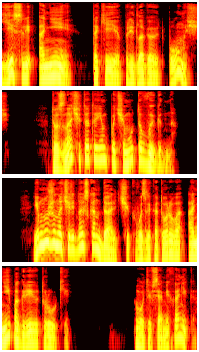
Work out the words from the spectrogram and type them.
«Если они такие предлагают помощь, то значит, это им почему-то выгодно. Им нужен очередной скандальчик, возле которого они погреют руки. Вот и вся механика.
